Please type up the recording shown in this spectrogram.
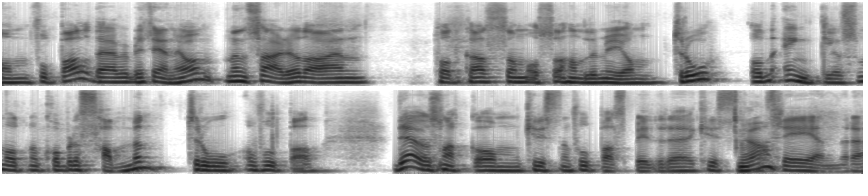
om fotball, det er vi blitt enige om. Men så er det jo da en podkast som også handler mye om tro. Og den enkleste måten å koble sammen tro og fotball, det er jo å snakke om kristne fotballspillere, kristne Ja. trenere,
